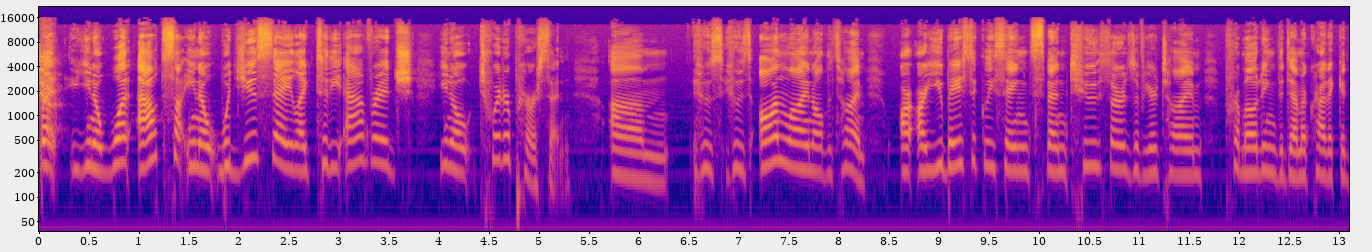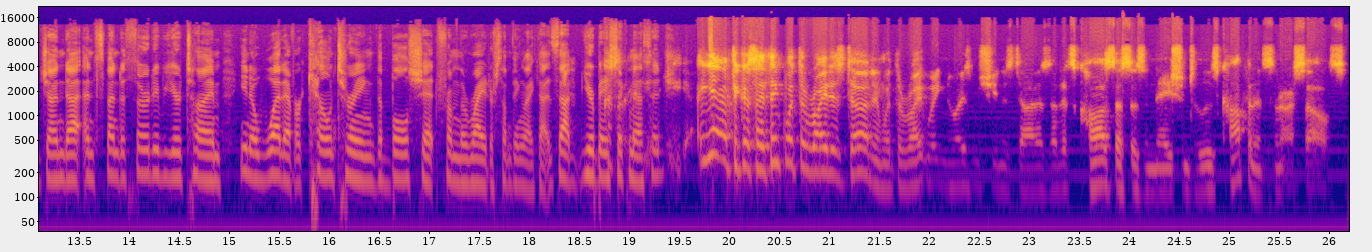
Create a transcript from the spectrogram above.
But yeah. you know, what outside, you know, would you say like to the average, you know, Twitter person? Um, who's who's online all the time are, are you basically saying spend two thirds of your time promoting the Democratic agenda and spend a third of your time, you know, whatever, countering the bullshit from the right or something like that? Is that your basic message? Yeah, because I think what the right has done and what the right wing noise machine has done is that it's caused us as a nation to lose confidence in ourselves.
